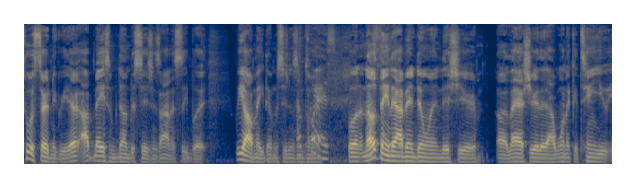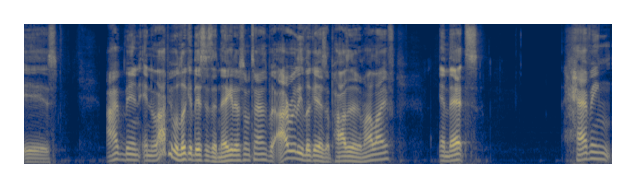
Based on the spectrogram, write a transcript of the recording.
to a certain degree. I've made some dumb decisions, honestly, but we all make dumb decisions Of sometimes. course. But another thing that I've been doing this year, uh, last year, that I want to continue is I've been, and a lot of people look at this as a negative sometimes, but I really look at it as a positive in my life, and that's having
